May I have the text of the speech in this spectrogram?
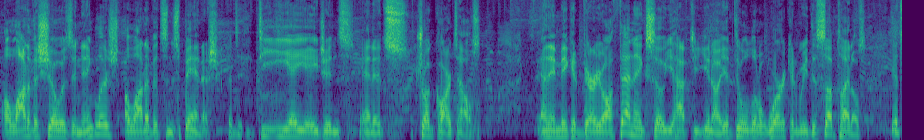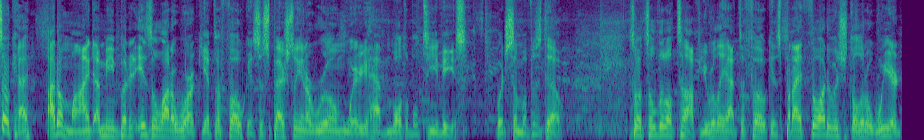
A lot of the show is in English, a lot of it's in Spanish. It's DEA agents and it's drug cartels. And they make it very authentic, so you have to, you know, you have to do a little work and read the subtitles. It's okay. I don't mind. I mean, but it is a lot of work. You have to focus, especially in a room where you have multiple TVs, which some of us do. So it's a little tough. You really have to focus. But I thought it was just a little weird.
